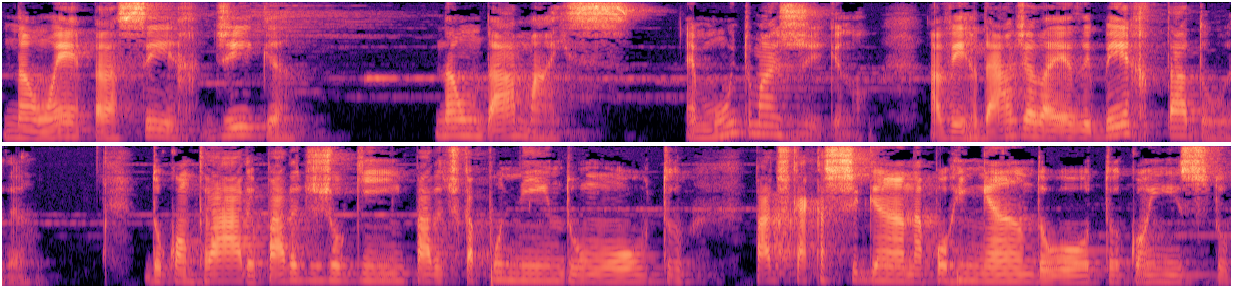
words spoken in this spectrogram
não é para ser, diga, não dá mais. É muito mais digno. A verdade ela é libertadora. Do contrário, para de joguinho, para de ficar punindo um outro, para de ficar castigando, aporrinhando o outro com isto.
